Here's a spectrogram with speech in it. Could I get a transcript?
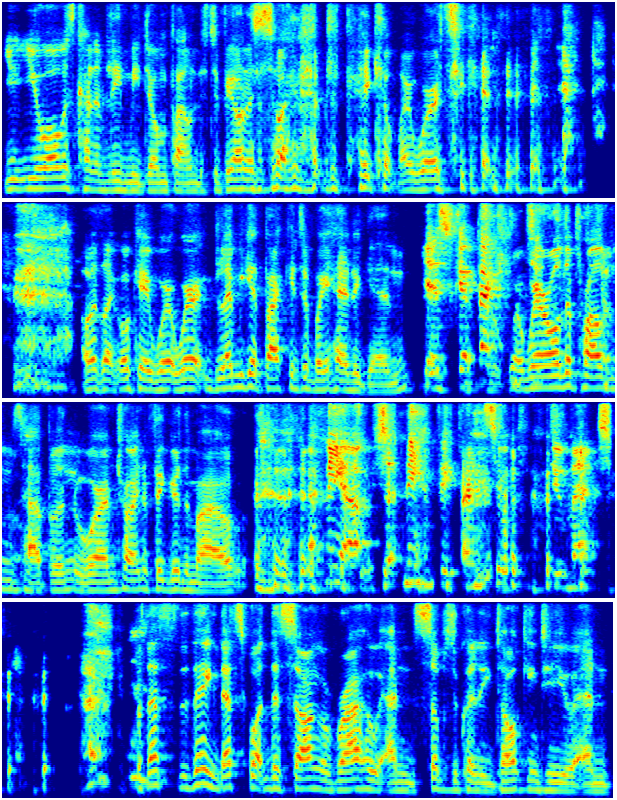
you, you always kind of leave me dumbfounded, to be honest. So I have to pick up my words again. I was like, okay, where, where, let me get back into my head again. Yes, get back. Where, where all the problems happen, where I'm trying to figure them out. Shut me up. Shut me up if I'm too much. but that's the thing. That's what the song of Rahu and subsequently talking to you and,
